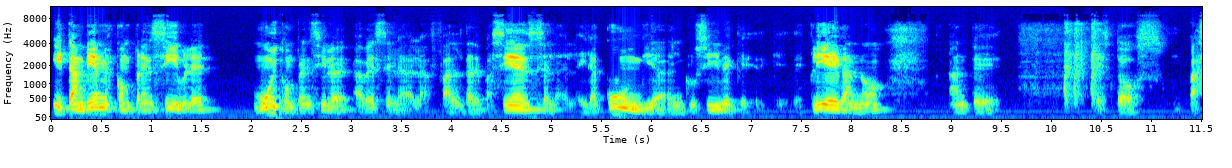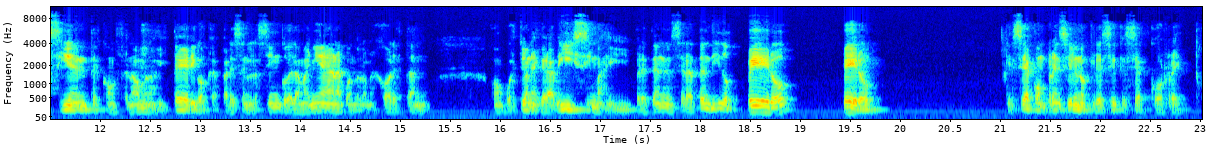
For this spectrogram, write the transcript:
Y también es comprensible, muy comprensible a veces la, falta de paciencia, la, iracundia inclusive que, que despliegan, ¿no? ante estos pacientes con fenómenos histéricos que aparecen a las 5 de la mañana, cuando a lo mejor están con cuestiones gravísimas y pretenden ser atendidos, pero, pero, que sea comprensible no quiere decir que sea correcto.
